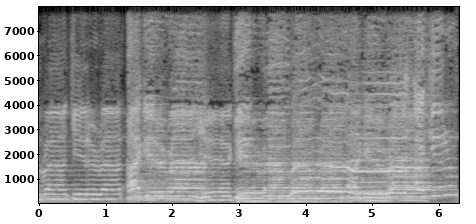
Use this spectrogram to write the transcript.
round, round, get around, I get around, yeah, get get around, round, round, I get around. I get around.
